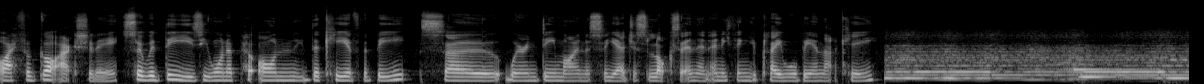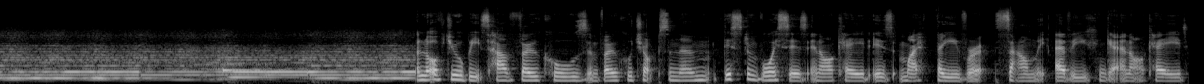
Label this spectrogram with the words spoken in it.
Oh, I forgot actually. So with these, you want to put on the key of the beat. So we're in D minor, so yeah, just locks it and then anything you play will be in that key. A lot of drill beats have vocals and vocal chops in them. Distant Voices in Arcade is my favourite sound that ever you can get in Arcade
